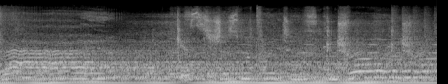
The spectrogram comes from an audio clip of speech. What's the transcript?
fry. Guess it's just my point of control. control.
